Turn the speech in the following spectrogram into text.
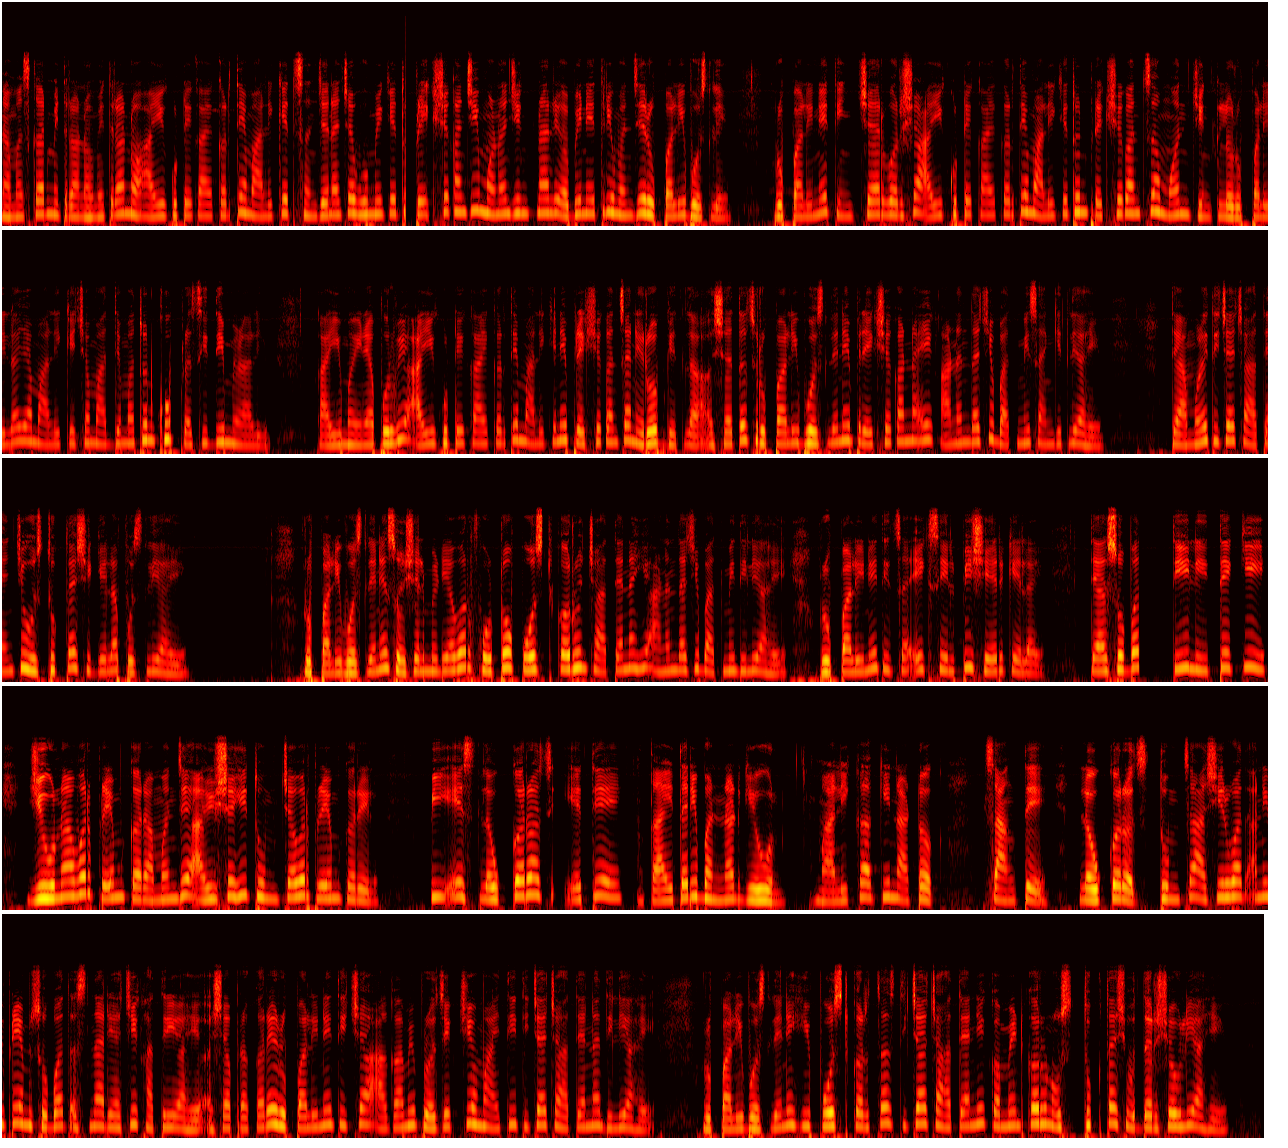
नमस्कार मित्रांनो मित्रांनो आई कुठे काय करते? मालिकेत संजनाच्या भूमिकेत प्रेक्षकांची मनं जिंकणारी अभिनेत्री म्हणजे रुपाली भोसले. रुपालीने तीन चार वर्ष आई कुठे काय करते? मालिकेतून प्रेक्षकांचं मन जिंकलं. रुपालीला या मालिकेच्या माध्यमातून खूप प्रसिद्धी मिळाली. काही महिन्यापूर्वी आई कुठे काय करते? मालिकेने प्रेक्षकांचा निरोप घेतला. अशातच रुपाली भोसलेने प्रेक्षकांना एक आनंदाची बातमी सांगितली आहे. त्यामुळे तिच्या चाहत्यांची उत्सुकता शिगेला पोचली आहे. रुपाली भोसलेने सोशल मीडियावर फोटो पोस्ट करून चाहत्यांना ही आनंदाची बातमी दिली आहे. रुपालीने तिचा एक सेल्फी शेअर केलाय. त्यासोबत ती लिहिते की जीवनावर प्रेम करा म्हणजे आयुष्यही तुमच्यावर प्रेम करेल. पी एस लवकरच येते काहीतरी भन्नाट घेऊन. मालिका की नाटक? सांगते लवकरच तुमचा आशीर्वाद आणि प्रेम सोबत असणार याची खात्री आहे. अशा प्रकारे रुपालीने तिच्या आगामी प्रोजेक्टची माहिती तिच्या चाहत्यांना दिली आहे. रुपाली भोसलेने ही पोस्ट करताच तिच्या चाहत्यांनी कमेंट करून उत्सुकता दर्शवली आहे.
